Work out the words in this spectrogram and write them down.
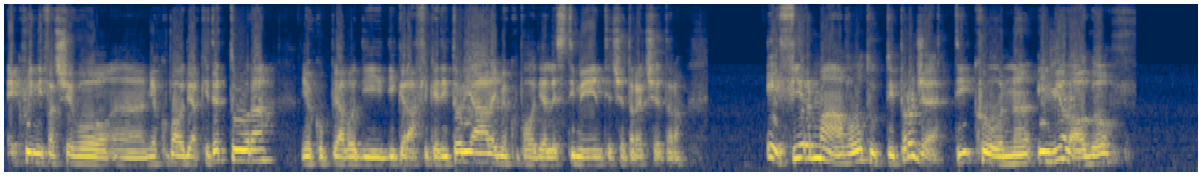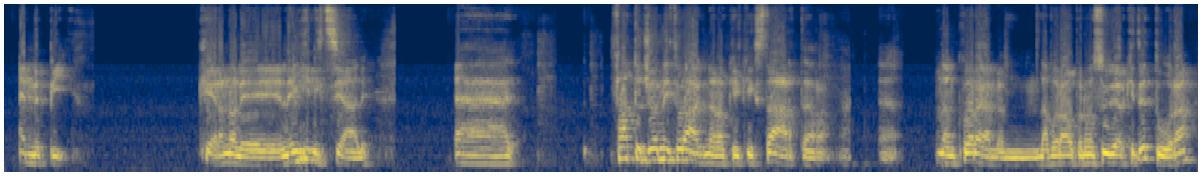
e quindi facevo, eh, mi occupavo di architettura, mi occupavo di, di grafica editoriale, mi occupavo di allestimenti, eccetera, eccetera e firmavo tutti i progetti con il mio logo MP, che erano le, le mie iniziali. Eh, fatto Journey to Ragnarok, il Kickstarter, eh, ancora eh, lavoravo per uno studio di architettura,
